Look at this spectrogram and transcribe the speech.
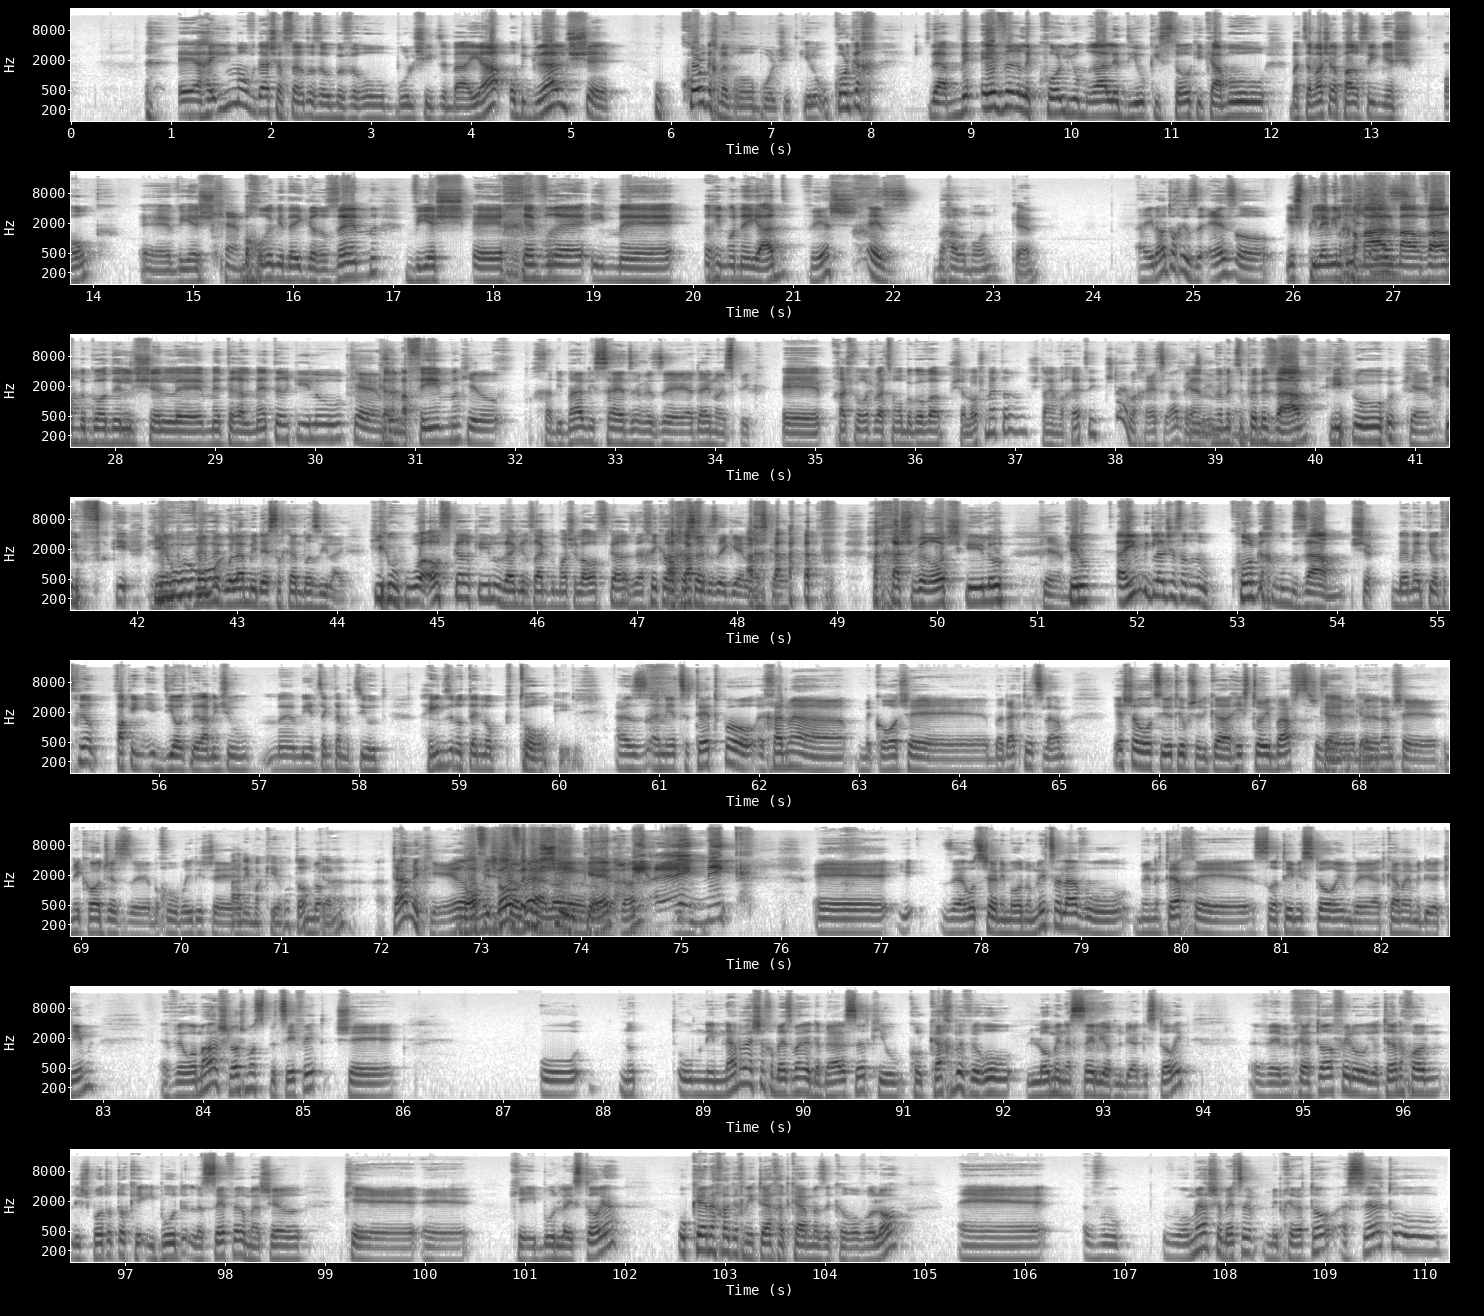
אה, האם העובדה שהסרט הזה הוא בבירור bullshit זה בעיה או בגלל שהוא כל כך בבירור bullshit כאילו הוא כל כך. אתה יודע, מעבר לכל יומרה לדיוק היסטורי כי כאמור בצבא של הפרסים יש אורק ויש כן. בחורים ידי גרזן ויש אה, חבר'ה עם אה, רימוני יד ויש עז בהרמון, כן. אני לא בטוח אם זה עז או... יש פילי יש מלחמה על. מעבר בגודל של אה, מטר על מטר כאילו, כן, זה- קרנפים. כאילו, חניבל ניסה את זה וזה עדיין לא הספיק. אה, אחשוורוש בעצמו בגובה שלוש מטר, שתיים וחצי, שתיים וחצי, אל תגזים. ומצופה בזהב, כאילו, כן. כאילו, כאילו, הוא- ומגולם בידי שחקן ברזילאי. כאילו הוא האוסקר, כאילו, זה הגרסה הקדומה של האוסקר. זה הכי קרוב החש- הזה הגיע לאוסקר. אחשוורוש, כאילו, כן. כאילו, האם בגלל שהסרט הזה הוא כל כך מוגזם, שבאמת, כאילו, אתה צריך להיות fucking אידיוט כדי להאמין שהוא מייצג את המציאות, האם זה נותן לו פטור, כאילו? אז אני אצטט פה אחד מהמקורות שבדקתי אצלם. יש ערוץ יוטיוב שנקרא history buffs שזה כן, כן. בן אדם שניק רוג'ס זה בחור בריטי ש... אני מכיר אותו, לא, כן. אתה מכיר, באופן לא- אישי, לא- כן, לא- אני, היי ניק. אה, זה ערוץ שאני מאוד ממליץ עליו, הוא מנתח אה, סרטים היסטוריים ועד כמה הם מדויקים, והוא אמר על 300 ספציפית שהוא נות- הוא נמנע במשך הרבה זמן לדבר על הסרט כי הוא כל כך בבירור לא מנסה להיות מדויק היסטורית, ומבחינתו אפילו יותר נכון לשפוט אותו כעיבוד לספר מאשר כ, אה, כעיבוד להיסטוריה. הוא כן אחר כך ניתח עד כמה זה קרוב או לא. אה, והוא, והוא אומר שבעצם מבחינתו הסרט הוא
